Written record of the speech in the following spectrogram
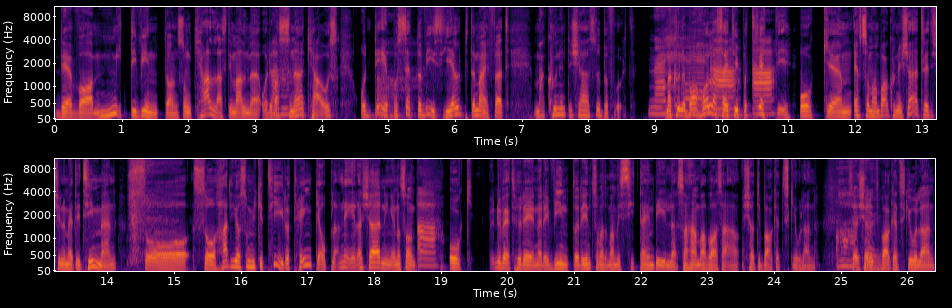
det var mitt i vintern som kallast i Malmö och det var snökaos. Och det på sätt och vis hjälpte mig för att man kunde inte köra superfort. Nej. Man kunde bara hålla sig typ på ja. 30 och ehm, eftersom man bara kunde köra 30 km i timmen så, så hade jag så mycket tid att tänka och planera körningen och sånt. Och du vet hur det är när det är vinter, det är inte som att man vill sitta i en bil, så han var bara så här, kör tillbaka till skolan. Ah, så jag körde okej. tillbaka till skolan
